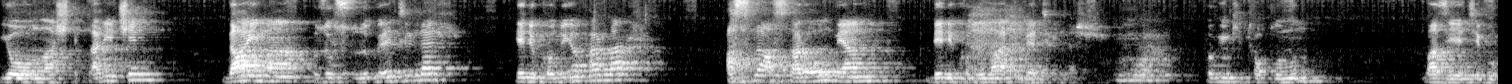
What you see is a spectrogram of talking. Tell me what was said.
yoğunlaştıkları için daima huzursuzluk üretirler, dedikodu yaparlar, aslı asları olmayan dedikodular üretirler. Bugünkü toplumun vaziyeti bu.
